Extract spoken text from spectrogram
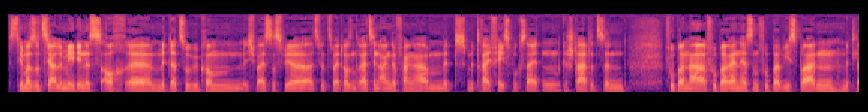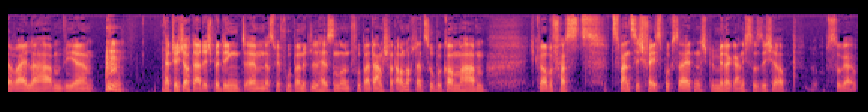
das Thema soziale Medien ist auch äh, mit dazugekommen. Ich weiß, dass wir, als wir 2013 angefangen haben, mit, mit drei Facebook-Seiten gestartet sind. FUPA Nahe, FUPA Rheinhessen, FUPA Wiesbaden. Mittlerweile haben wir Natürlich auch dadurch bedingt, ähm, dass wir FUPA Mittelhessen und FUPA Darmstadt auch noch dazu bekommen haben. Ich glaube fast 20 Facebook-Seiten. Ich bin mir da gar nicht so sicher, ob es sogar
